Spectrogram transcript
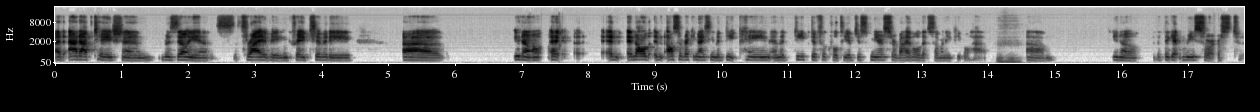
adaptation resilience thriving creativity uh, you know and and all and also recognizing the deep pain and the deep difficulty of just mere survival that so many people have. Mm-hmm. um, you know that they get resourced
